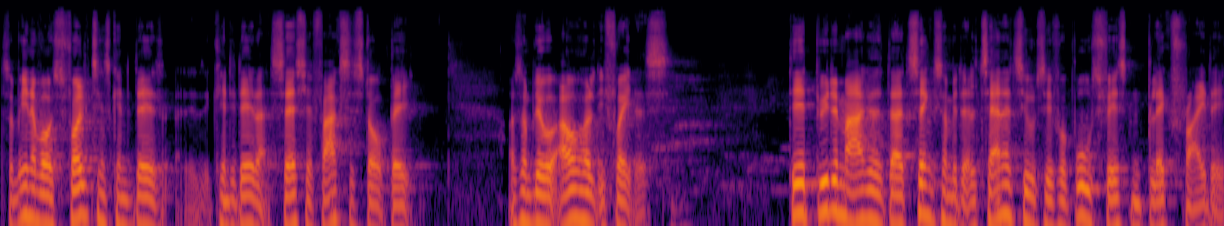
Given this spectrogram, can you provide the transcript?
som en af vores folketingskandidater, Sasha Faxe, står bag, og som blev afholdt i fredags. Det er et byttemarked, der er tænkt som et alternativ til forbrugsfesten Black Friday.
